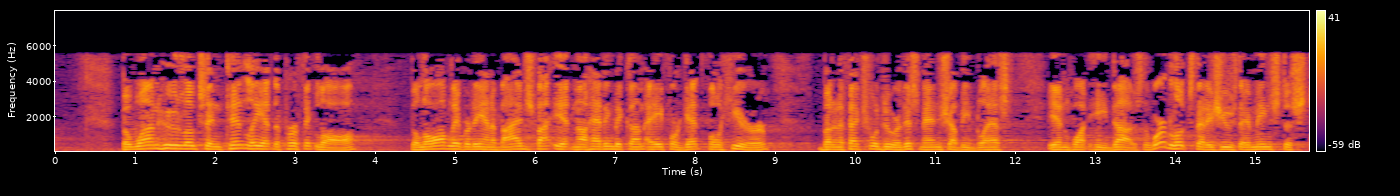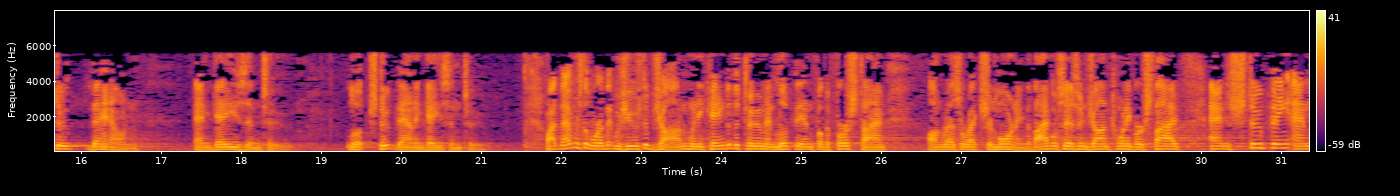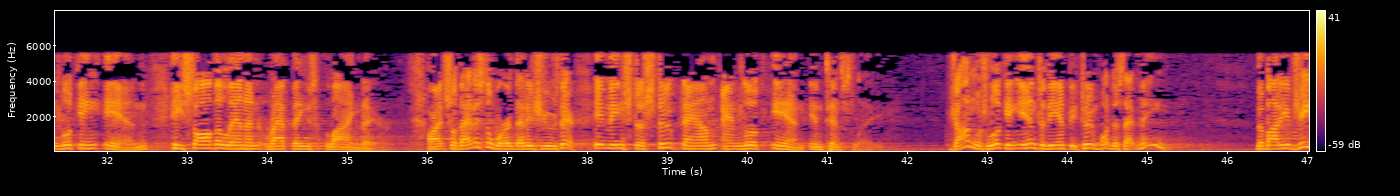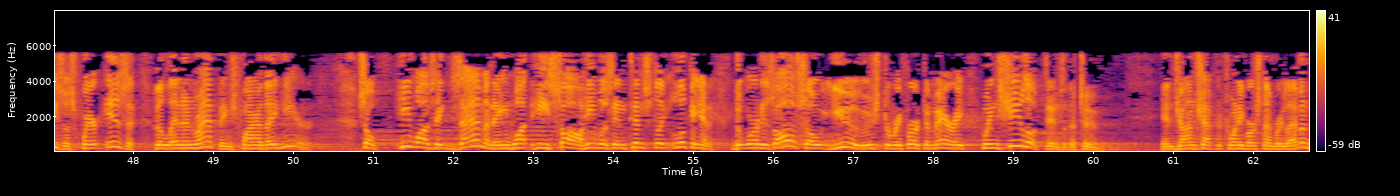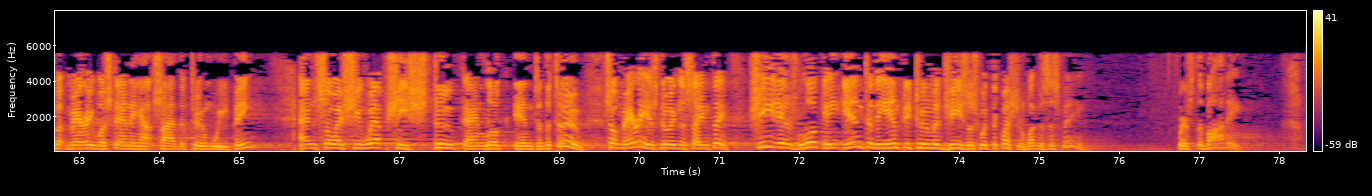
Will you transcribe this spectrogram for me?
The one who looks intently at the perfect law, the law of liberty, and abides by it, not having become a forgetful hearer, but an effectual doer, this man shall be blessed in what he does. The word looks that is used there means to stoop down and gaze into. Look, stoop down and gaze into. All right, that was the word that was used of John when he came to the tomb and looked in for the first time on resurrection morning. The Bible says in John 20 verse 5, and stooping and looking in, he saw the linen wrappings lying there. Alright, so that is the word that is used there. It means to stoop down and look in intensely. John was looking into the empty tomb. What does that mean? The body of Jesus, where is it? The linen wrappings, why are they here? So he was examining what he saw. He was intensely looking at it. The word is also used to refer to Mary when she looked into the tomb. In John chapter 20 verse number 11, but Mary was standing outside the tomb weeping. And so as she wept, she stooped and looked into the tomb. So Mary is doing the same thing. She is looking into the empty tomb of Jesus with the question, what does this mean? Where's the body?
